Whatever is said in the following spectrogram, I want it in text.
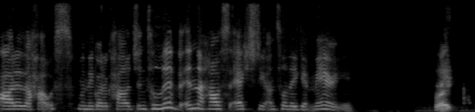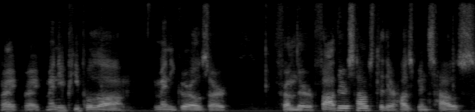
out of the house when they go to college and to live in the house actually until they get married. Right, right, right. Many people, um, many girls are from their father's house to their husband's house,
